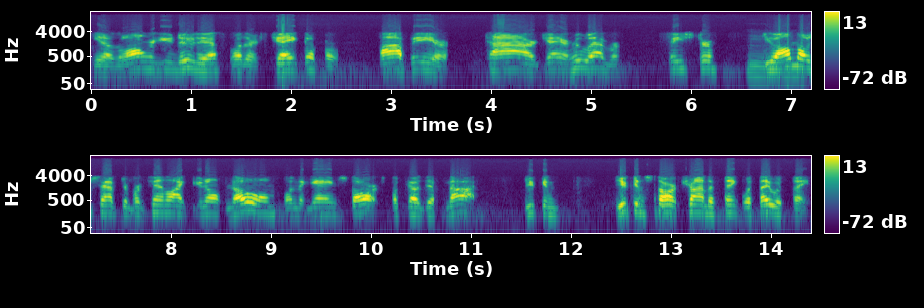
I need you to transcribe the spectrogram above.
you know, the longer you do this, whether it's Jacob or Poppy or Ty or Jay or whoever, Feaster, mm-hmm. you almost have to pretend like you don't know them when the game starts because if not, you can you can start trying to think what they would think,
